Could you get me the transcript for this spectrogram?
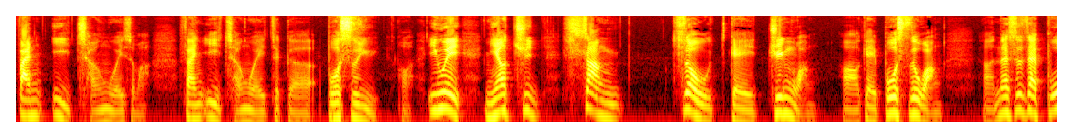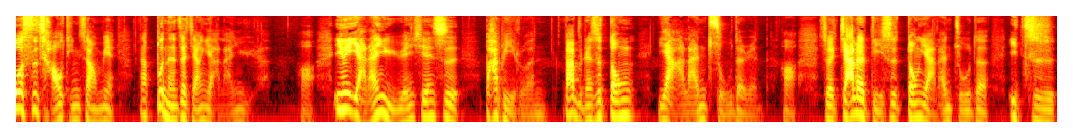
翻译成为什么？翻译成为这个波斯语啊，因为你要去上奏给君王啊，给波斯王啊，那是在波斯朝廷上面，那不能再讲亚兰语了。啊，因为亚兰语原先是巴比伦，巴比伦是东亚兰族的人啊，所以加勒底是东亚兰族的一支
